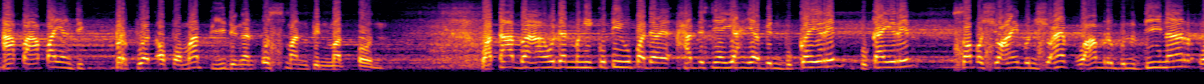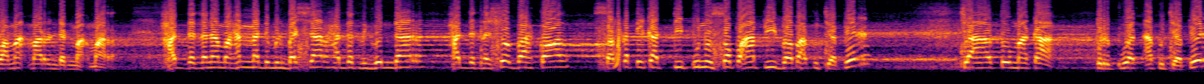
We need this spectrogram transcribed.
Apa-apa yang diperbuat apa mabi dengan Utsman bin Mat'un Wataba'ahu dan mengikuti pada hadisnya Yahya bin Bukairin, Bukairin, sapa Syuaib bin Syuaib, wa Amr bin Dinar, wa Ma'mar dan Ma'mar. Haddatsana Muhammad bin Bashar, haddatsana Gundar, haddatsana Syu'bah qol, ketika dibunuh sapa Abi bapakku Jabir, jatuh maka berbuat aku Jabir,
